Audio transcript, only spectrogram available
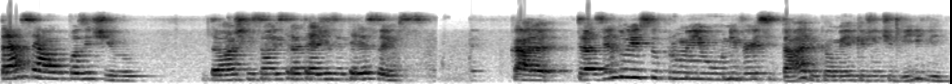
para ser algo positivo. Então, acho que são estratégias interessantes. Cara, trazendo isso para o meio universitário, que é o meio que a gente vive,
